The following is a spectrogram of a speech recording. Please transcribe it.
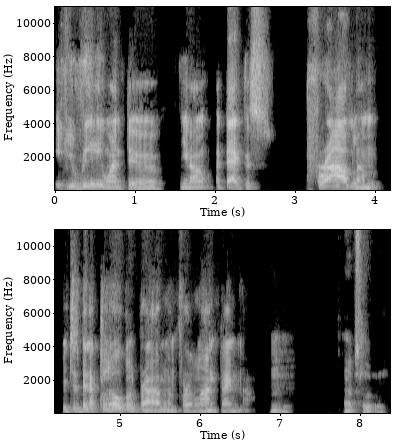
if you really want to, you know, attack this problem, which has been a global problem for a long time now. Mm-hmm. Absolutely.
